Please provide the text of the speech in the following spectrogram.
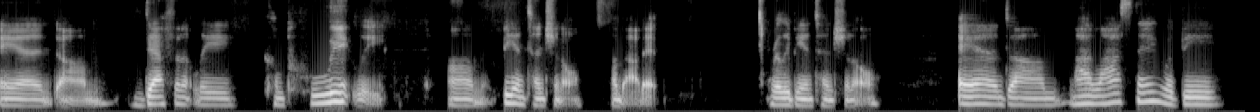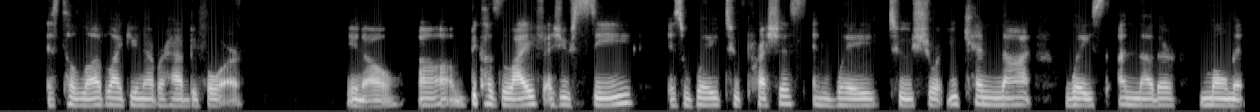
and um, definitely completely um, be intentional about it. Really be intentional. And um, my last thing would be is to love like you never have before, you know, um, because life, as you see, is way too precious and way too short. You cannot waste another moment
